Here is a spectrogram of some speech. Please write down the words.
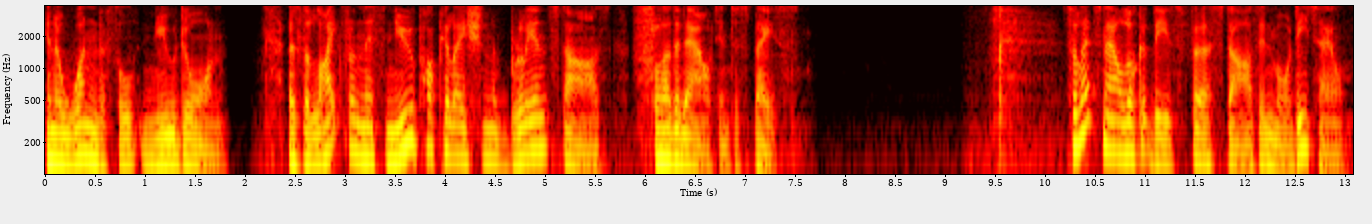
in a wonderful new dawn, as the light from this new population of brilliant stars flooded out into space. So let's now look at these first stars in more detail.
